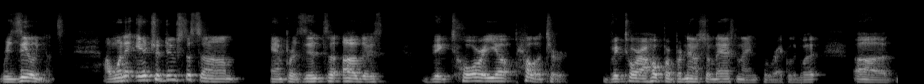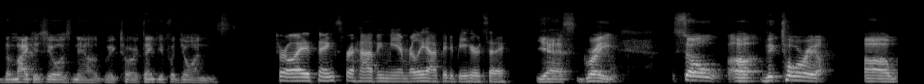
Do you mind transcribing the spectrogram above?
resilience. I want to introduce to some and present to others Victoria Pelletier. Victoria, I hope I pronounced your last name correctly, but uh, the mic is yours now, Victoria. Thank you for joining us. Troy, thanks for having me. I'm really happy to be here today. Yes, great. So, uh, Victoria, uh,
